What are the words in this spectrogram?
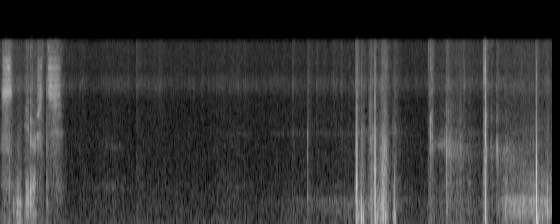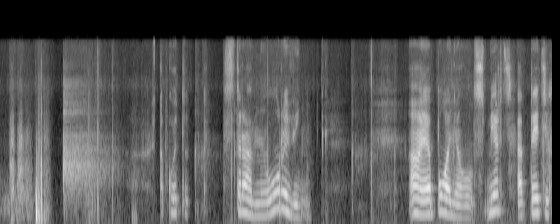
Смерть. Какой-то странный уровень. А, я понял. Смерть от этих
